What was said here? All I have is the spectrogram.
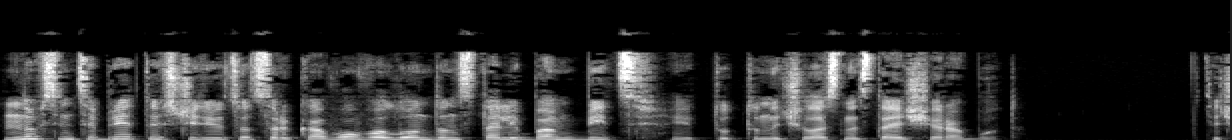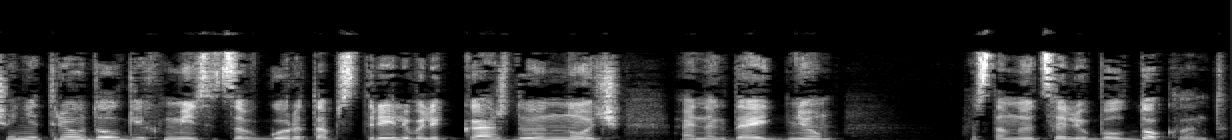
но в сентябре 1940-го Лондон стали бомбить, и тут-то началась настоящая работа. В течение трех долгих месяцев город обстреливали каждую ночь, а иногда и днем. Основной целью был Докленд,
